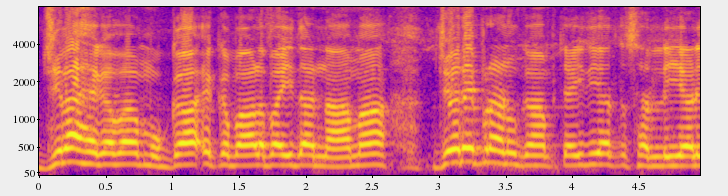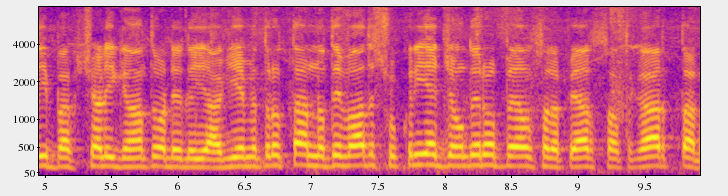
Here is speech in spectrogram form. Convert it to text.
ਜ਼ਿਲ੍ਹਾ ਹੈਗਾ ਵਾ ਮੁੱਗਾ। ਇਕਬਾਲ ਬਾਈ ਦਾ ਨਾਮ ਆ। ਜਿਹੜੇ ਭਰਾ ਨੂੰ ਗਾਂ ਚਾਹੀਦੀ ਆ ਤਸੱਲੀ ਵਾਲੀ ਬਖਸ਼ ਵਾਲੀ ਗਾਂ ਤੁਹਾਡੇ ਲਈ ਆ ਗਈ ਹੈ ਮਿੱਤਰੋ ਧੰਨ ਤੇ ਬਾਅਦ ਸ਼ੁਕਰੀਆ। ਜਿਉਂਦੇ ਰਹੋ। ਪਿਆਰ ਸਤਿਕਾਰ ਧੰਨ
